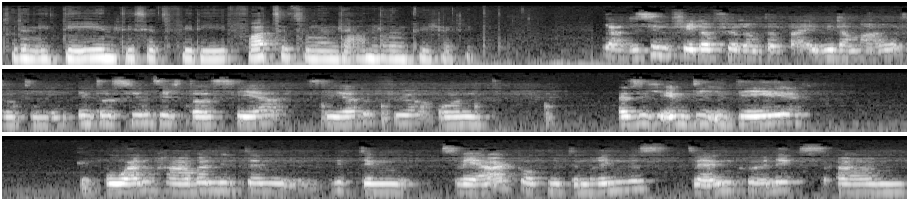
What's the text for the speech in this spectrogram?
zu den Ideen, die es jetzt für die Fortsetzungen der anderen Bücher gibt? Ja, die sind federführend dabei wieder mal. Also die interessieren sich da sehr, sehr dafür. Und als ich eben die Idee geboren habe mit dem, mit dem Zwerg, auch mit dem Ring des Zwergenkönigs, ähm,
